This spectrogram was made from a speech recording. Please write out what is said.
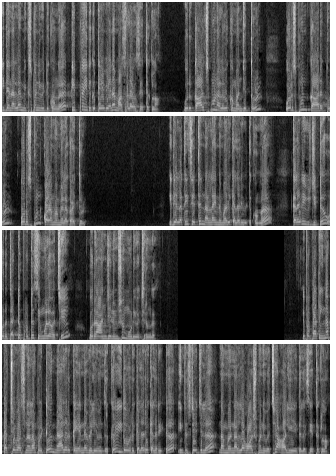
இதை நல்லா மிக்ஸ் பண்ணி விட்டுக்கோங்க. இப்போ இதுக்கு தேவையான மசாலாவை சேர்த்துக்கலாம். ஒரு கால் ஸ்பூன் அளவுக்கு மஞ்சத்தூள் ஒரு ஸ்பூன் காரத்தூள் ஒரு ஸ்பூன் குழம்பு மிளகாய்த்தூள் இது எல்லாத்தையும் சேர்த்து நல்லா இந்த மாதிரி கிளறி விட்டுக்கோங்க. கிளறி விட்டுட்டு ஒரு தட்டு போட்டு சிம்மில் வச்சு ஒரு அஞ்சு நிமிஷம் மூடி வச்சுருங்க. இப்போ பார்த்தீங்கன்னா பச்சை வாசனைலாம் போயிட்டு மேலே இருக்க எண்ணெய் வெளியே வந்திருக்கு. இது ஒரு கிளறி கிளறிட்டு இந்த ஸ்டேஜில் நம்ம நல்லா வாஷ் பண்ணி வச்சு ஆலியை இதில் சேர்த்துக்கலாம்.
